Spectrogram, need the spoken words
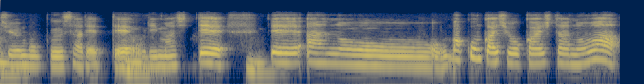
注目されておりまして、うん。うん、であのまあ、今回紹介したのは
